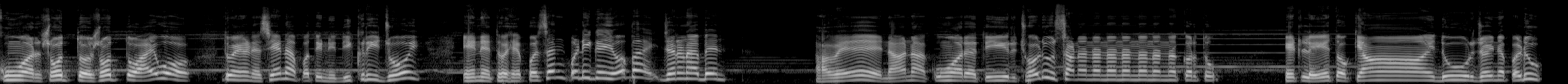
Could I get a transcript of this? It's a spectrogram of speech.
કુંવર શોધતો શોધતો આવ્યો, તો એણે સેનાપતિની દીકરી જોઈ. એને તો એ પસંદ પડી ગઈ હો ભાઈ, ઝરણાબેન. હવે નાના કુંવરે તીર છોડ્યું, સણ કરતું. એટલે એ તો ક્યાંય દૂર જઈને પડ્યું.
